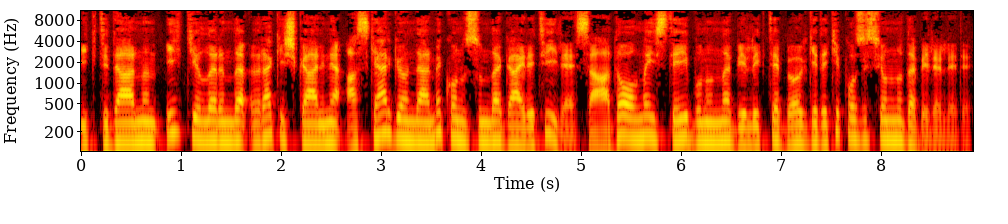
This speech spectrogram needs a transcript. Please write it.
İktidarının ilk yıllarında Irak işgaline asker gönderme konusunda gayretiyle sahada olma isteği bununla birlikte bölgedeki pozisyonunu da belirledi.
